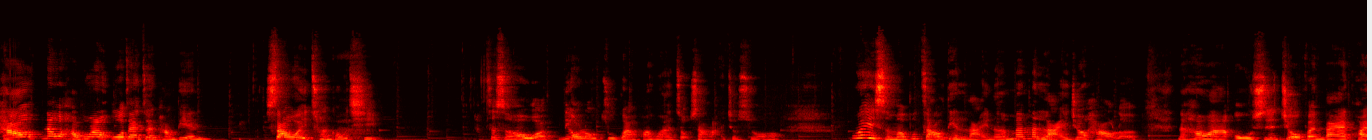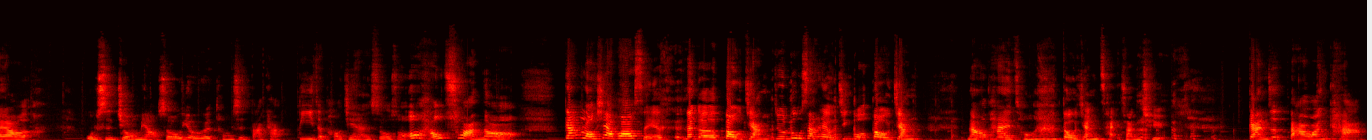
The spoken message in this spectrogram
好，那我好不容易窝在最旁边，稍微喘口气。这时候，我六楼主管缓缓的走上来，就说：“为什么不早点来呢？慢慢来就好了。”然后啊，五十九分，大概快要五十九秒的时候，又有一个同事打卡，逼着跑进来的时候说：“哦，好喘哦！刚楼下不知道谁的那个豆浆，就路上还有经过豆浆，然后他还从豆浆踩上去，赶着打完卡。”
